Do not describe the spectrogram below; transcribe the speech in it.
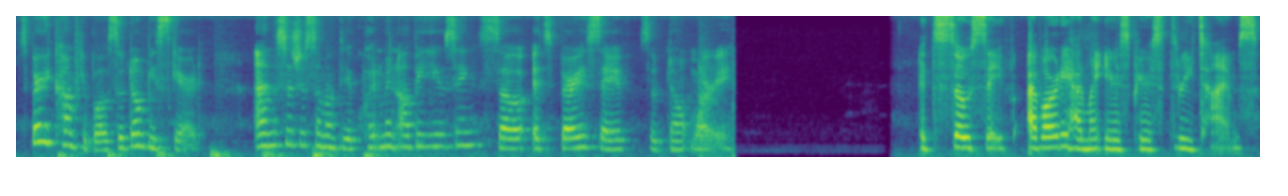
It's very comfortable, so don't be scared. And this is just some of the equipment I'll be using, so it's very safe, so don't worry. It's so safe. I've already had my ears pierced three times.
